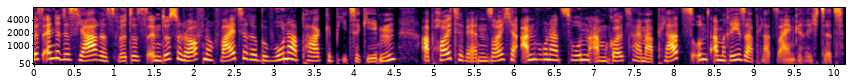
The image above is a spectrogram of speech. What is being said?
Bis Ende des Jahres wird es in Düsseldorf noch weitere Bewohnerparkgebiete geben. Ab heute werden solche Anwohnerzonen am Golzheimer Platz und am Reserplatz eingerichtet.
